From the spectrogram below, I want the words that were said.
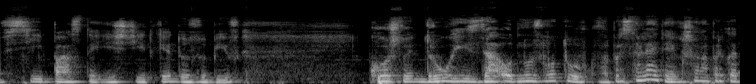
Всі пасти і щітки до зубів коштують другий за одну злотувку. Ви представляєте, якщо, наприклад,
